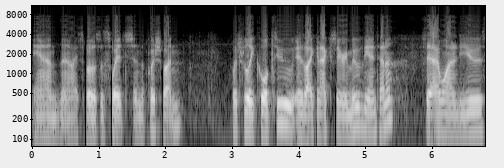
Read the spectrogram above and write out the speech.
and then I suppose the switch and the push button. What's really cool too is I can actually remove the antenna. Say I wanted to use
